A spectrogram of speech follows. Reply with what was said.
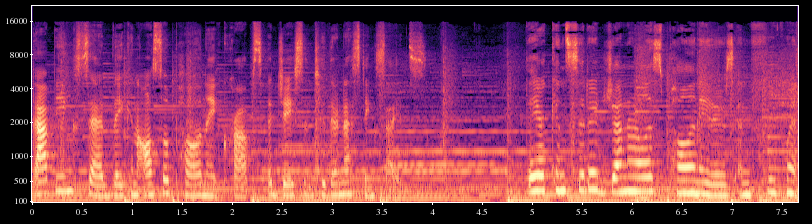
That being said, they can also pollinate crops adjacent to their nesting sites. They are considered generalist pollinators and frequent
